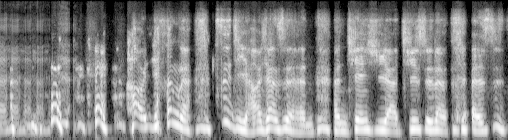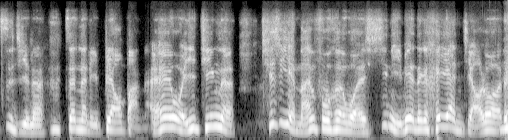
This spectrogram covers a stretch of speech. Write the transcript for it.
好像呢，自己好像是很很谦虚啊，其实呢，呃，是自己呢在那里标榜。哎，我一听呢，其实也蛮符合我心里面那个黑暗角落的，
